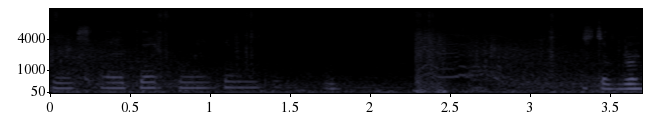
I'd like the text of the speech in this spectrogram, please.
Ten snajper, pamiętam. Jest to broń.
